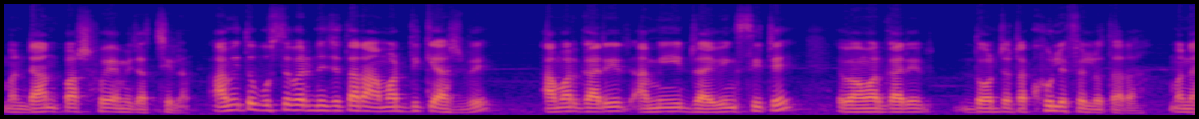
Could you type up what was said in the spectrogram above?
মানে ডান পাশ হয়ে আমি যাচ্ছিলাম। আমি তো বুঝতে পারিনি যে তারা আমার দিকে আসবে। আমার গাড়ির, আমি ড্রাইভিং সিটে এবং আমার গাড়ির দরজাটা খুলে ফেলল তারা। মানে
